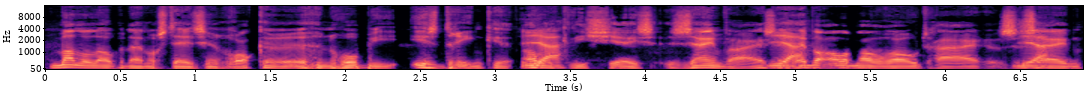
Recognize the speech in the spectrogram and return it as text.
mannen lopen daar nog steeds in rokken. Hun hobby is drinken. Alle Ja. clichés zijn waar. Ze Ja. hebben allemaal rood haar. Ze Ja. zijn...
